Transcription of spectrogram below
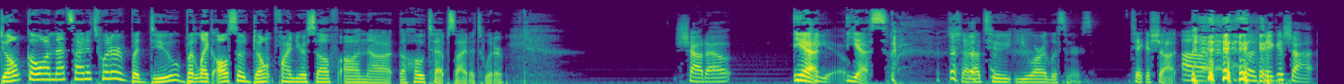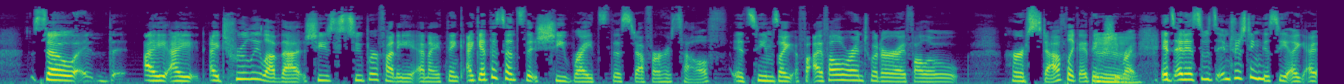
Don't go on that side of Twitter, but do. But like also don't find yourself on uh, the Hotep side of Twitter. Shout out. Yeah. To you. Yes. Shout out to you, our listeners. Take a shot. Uh, so take a shot. So th- I, I I truly love that. She's super funny, and I think I get the sense that she writes this stuff for herself. It seems like if I follow her on Twitter. I follow her stuff. Like I think she Mm. writes. It's and it's it's interesting to see. Like I,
